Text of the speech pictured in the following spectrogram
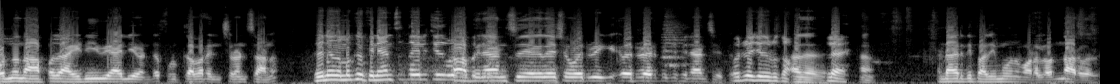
ഒന്ന് നാൽപ്പത് ഐ ഡി വാല്യൂ ഉണ്ട്. ഫുൾ കവർ ഇൻഷുറൻസ് ആണ്. ഇതിന് നമുക്ക് ഫിനാൻസ് എന്തെങ്കിലും ചെയ്ത് ഫിനാൻസ് ഏകദേശം ഒരു രൂപ ഒരു രൂപ അടുപ്പിച്ച് ഫിനാൻസ് കിട്ടും. ഒരു രൂപ ചെയ്ത് കൊടുക്കാം. അതെ അതെ. രണ്ടായിരത്തി പതിമൂന്ന് മോഡൽ ഒന്ന് അറുപത്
